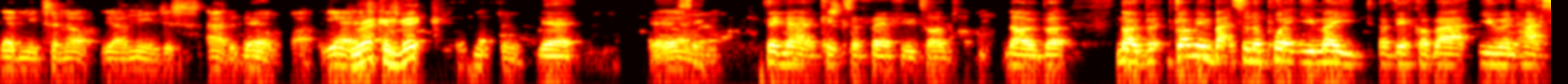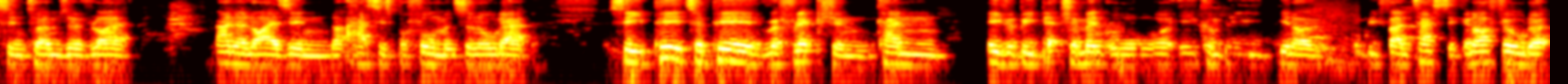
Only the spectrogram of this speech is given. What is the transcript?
led me to not. You know what I mean? Just out the door. But yeah, You reckon, Vic? yeah, yeah. Yeah, see- man. seen that kicks a fair few times. No, but no, but going back to the point you made, Vic, about you and Hass in terms of like analysing like, Hass's performance and all that. See, peer-to-peer reflection can either be detrimental or it can be, you know, be fantastic. And I feel that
